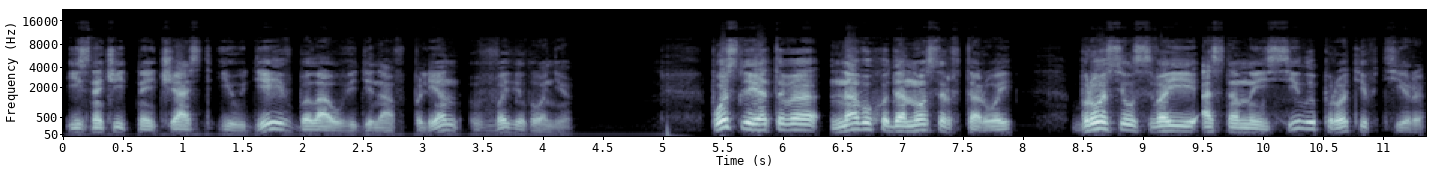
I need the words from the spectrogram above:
и значительная часть иудеев была уведена в плен в Вавилонию. После этого Навуходоносор II бросил свои основные силы против Тира.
